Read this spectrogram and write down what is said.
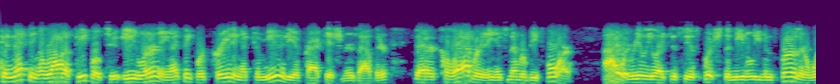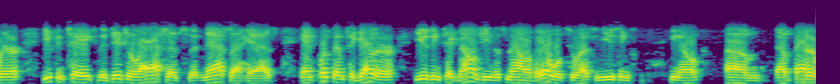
connecting a lot of people to e-learning, I think we're creating a community of practitioners out there that are collaborating as never before. I would really like to see us push the needle even further where you can take the digital assets that NASA has and put them together using technology that's now available to us and using, you know, um, a better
